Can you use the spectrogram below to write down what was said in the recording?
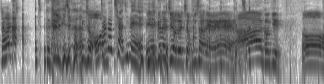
자갈치. 아, 저, 그, 그, 저, 그죠? 어. 자갈치 아침에 예, 그렇죠, 그렇죠. 부산에. 아, 거기, 어.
